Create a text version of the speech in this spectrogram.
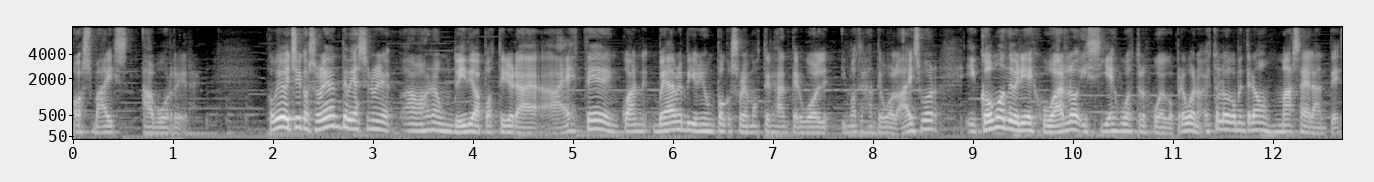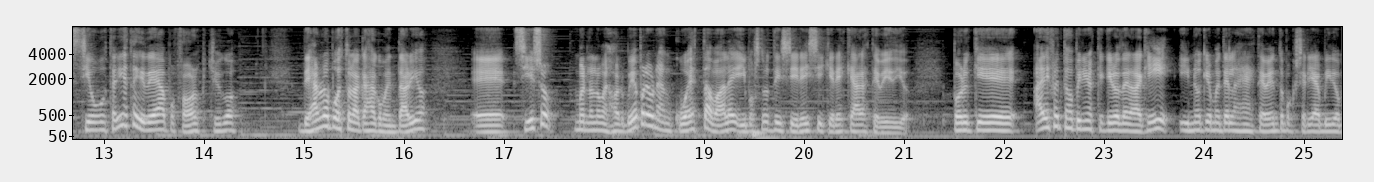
os vais a aburrir. Como digo chicos, seguramente voy a hacer un, a un vídeo a posterior a, este, en cual voy a dar mi opinión un poco sobre Monster Hunter World y Monster Hunter World Iceborne, y cómo deberíais jugarlo y si es vuestro juego. Pero bueno, esto lo comentaremos más adelante. Si os gustaría esta idea, por favor chicos, Dejadlo puesto en la caja de comentarios. Eh, si eso, bueno, lo mejor, voy a poner una encuesta, ¿vale? Y vosotros decidiréis si queréis que haga este vídeo. Porque hay diferentes opiniones que quiero dar aquí y no quiero meterlas en este evento porque sería el vídeo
